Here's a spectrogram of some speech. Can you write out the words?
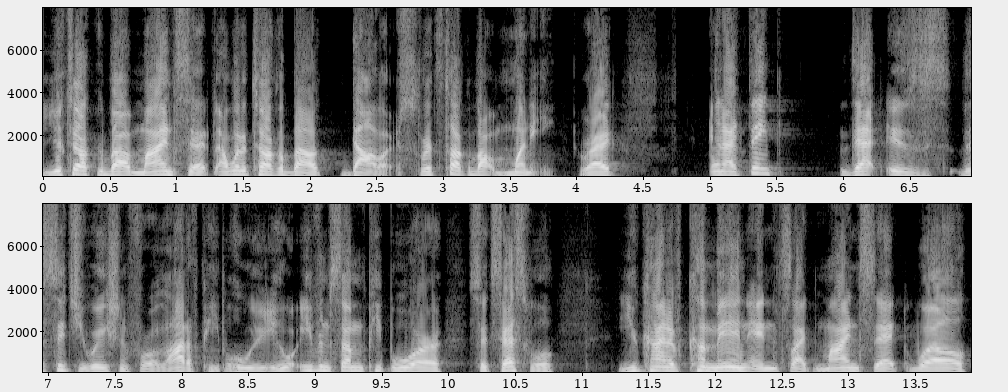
you're talking about mindset. I want to talk about dollars. Let's talk about money, right? And I think that is the situation for a lot of people who, who even some people who are successful. You kind of come in and it's like mindset. Well,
